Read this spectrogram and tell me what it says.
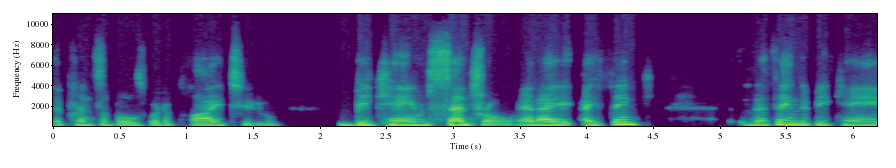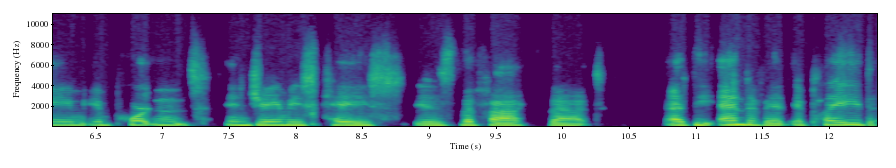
the principles would apply to became central. And I, I think the thing that became important in Jamie's case is the fact that at the end of it, it played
